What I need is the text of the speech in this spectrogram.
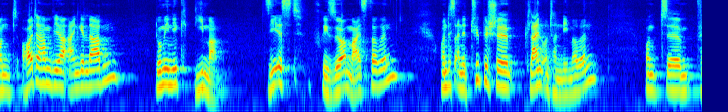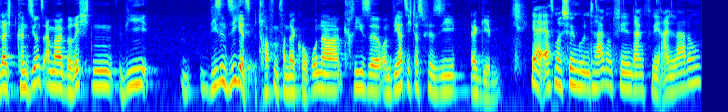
Und heute haben wir eingeladen Dominique Biemann. Sie ist Friseurmeisterin und ist eine typische Kleinunternehmerin. Und äh, vielleicht können Sie uns einmal berichten, wie wie sind Sie jetzt betroffen von der Corona-Krise und wie hat sich das für Sie ergeben? Ja, erstmal schönen guten Tag und vielen Dank für die Einladung.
